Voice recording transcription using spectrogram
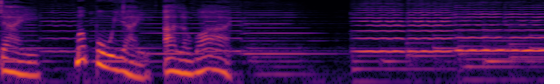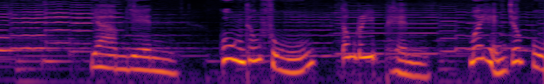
ใจเมื่อปูใหญ่อารวาสยามเย็น กุ้งทั้งฝูง ต้องรีบเพ่นเมื่อเห็นเจ้าปู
